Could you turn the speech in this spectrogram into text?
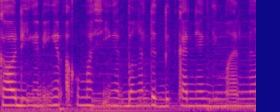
Kalau diingat-ingat aku masih ingat banget deg-degannya gimana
